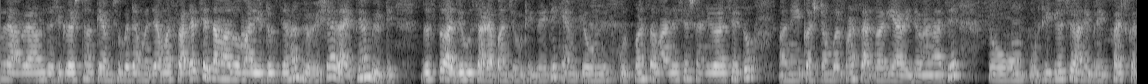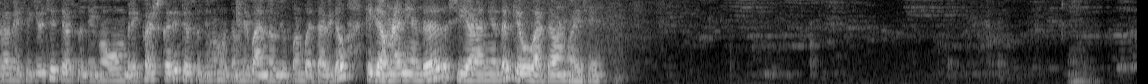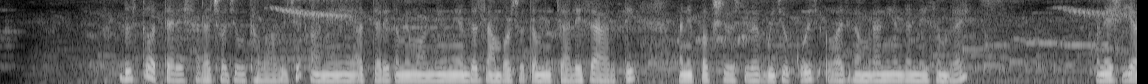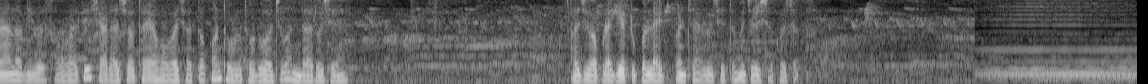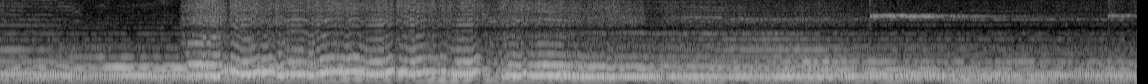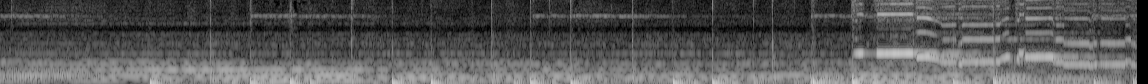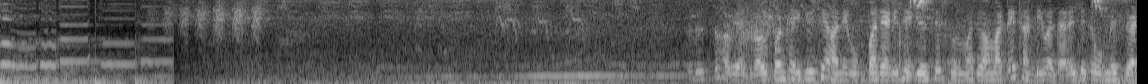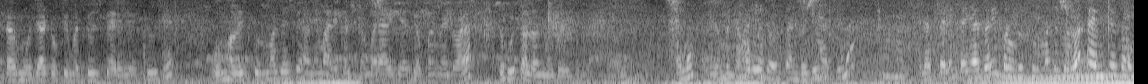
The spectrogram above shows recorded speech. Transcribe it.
દોસ્તો રામ રામ, જય શ્રી કૃષ્ણ, કેમ છો બધા મજામાં? સ્વાગત છે તમારું અમારી યુટ્યુબ ચેનલ ધ્રુવિશા લાઈફ એમ બ્યુટી દોસ્તો, આજે હું સાડા પાંચે ઉઠી ગઈ હતી, કેમ કે ઓમની સ્કૂલ પણ સવારની છે, શનિવાર છે તો, અને કસ્ટમર પણ સાત વાગે આવી જવાના છે. તો ઓમ ઉઠી ગયો છે અને બ્રેકફાસ્ટ કરવા બેસી ગયો છે. ત્યાં સુધીમાં ઓમ બ્રેકફાસ્ટ કરે, ત્યાં સુધીમાં હું તમને બહારનો વ્યૂ પણ બતાવી દઉં કે ગામડાની અંદર, શિયાળાની અંદર કેવું વાતાવરણ હોય છે. દોસ્તો અત્યારે સાડા છ જેવું થવા આવ્યું છે અને અત્યારે તમે મોર્નિંગની અંદર સાંભળશો તમને ચાલીસા આરતી અને પક્ષીઓ સિવાય બીજો કોઈ જ અવાજ ગામડાની અંદર નહીં સંભળાય. અને શિયાળાનો દિવસ હોવાથી સાડા છ થયા હોવા છતાં પણ થોડું થોડું હજુ અંધારું છે. હજુ આપણા ગેટ ઉપર લાઇટ પણ ચાલુ છે, તમે જોઈ શકો છો. દોસ્તો હવે અજવાળું પણ થઈ ગયું છે અને ઓમ પણ રેડી થઈ ગયું છે સ્કૂલમાં જવા માટે. ઠંડી વધારે છે તો ઓમે સ્વેટર મોજા ટોપી બધું જ પહેરી લીધું છે. ઓમ હવે સ્કૂલમાં જશે અને મારે કસ્ટમર આવી ગયા છે અપોઇન્ટમેન્ટવાળા તો હું સલોનમાં જઉં છું. હરિઓમ બેટા હરિઓમ જવું તને જોજે હાચું ને એટલે સ્પેલિંગ તૈયાર કરી પછી સ્કૂલમાં જતો રહ્યો ટાઈમ છે. સૌ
